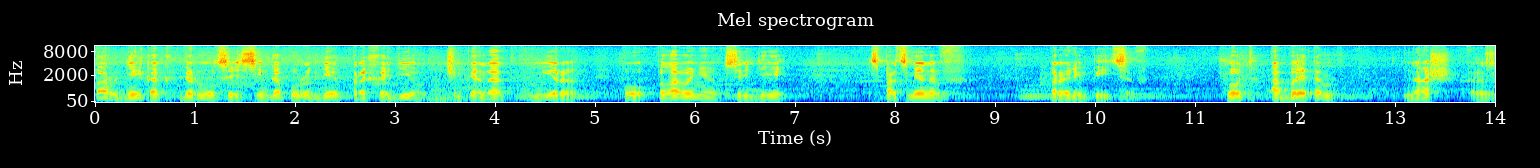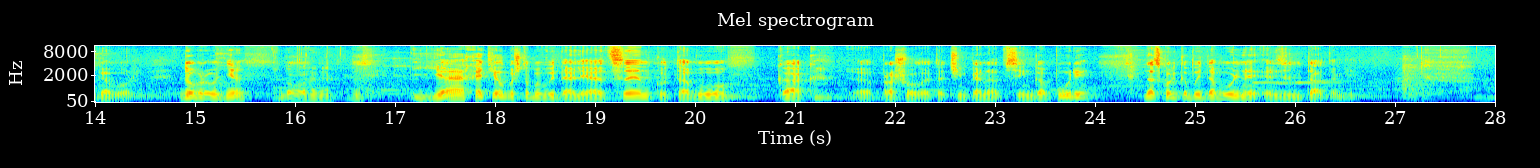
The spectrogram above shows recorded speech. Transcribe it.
пару дней как вернулся из Сингапура, где проходил чемпионат мира по плаванию среди спортсменов-паралимпийцев. Вот об этом наш разговор. Доброго дня. Доброго дня. Я хотел бы, чтобы вы дали оценку того, как прошел этот чемпионат в Сингапуре, насколько вы довольны результатами.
